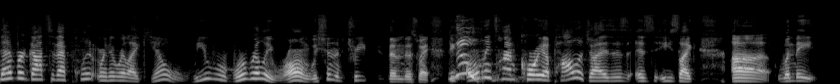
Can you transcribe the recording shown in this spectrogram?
never got to that point where they were like, "Yo, we were we're really wrong. We shouldn't have treated them this way." The No. only time Corey apologizes is he's like, uh, when they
